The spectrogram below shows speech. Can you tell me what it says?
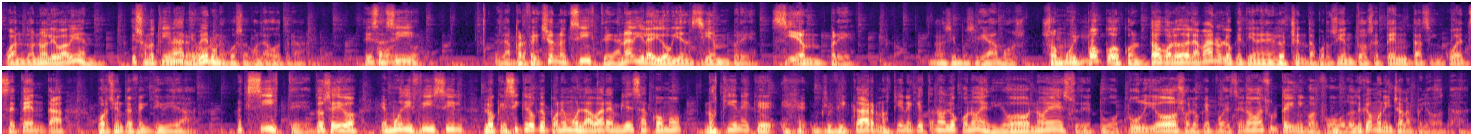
cuando no le va bien. Eso no tiene nada que ver obvio. una cosa con la otra. Es así. La perfección no existe. A nadie le ha ido bien siempre. Siempre, No, es imposible. digamos. Son muy pocos, contados con los de la mano, los que tienen el 80%, 70, 50, 70% de efectividad. No existe. Entonces digo, es muy difícil. Lo que sí creo que ponemos la vara en Bielsa como nos tiene que ejemplificar, nos tiene que esto. No, loco, no es Dios, no es eh, tu, tu Dios o lo que fuese. No, es un técnico de fútbol. Dejemos hinchar las pelotas.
